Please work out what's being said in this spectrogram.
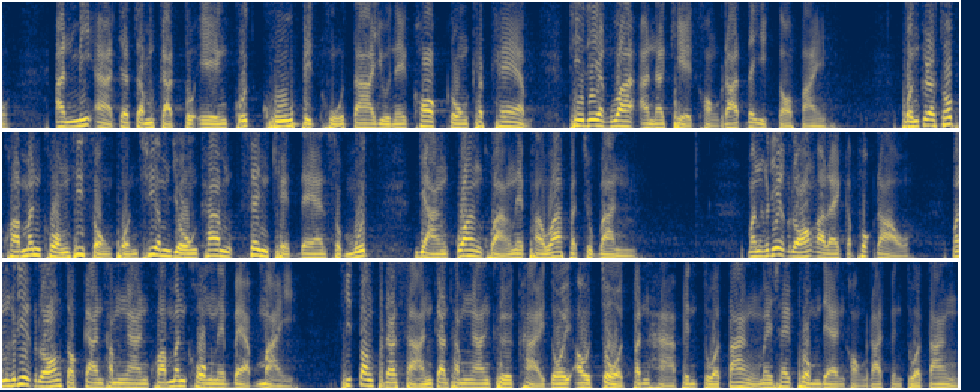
อันมิอาจจะจำกัดตัวเองคุดคู้ปิดหูตาอยู่ในข้อกรงแคบๆที่เรียกว่าอาณาเขตของรัฐได้อีกต่อไป ผลกระทบความมั่นคงที่ส่งผลเชื่อมโยงข้ามเส้นเขตแดนสมมุติ อย่างกว้างขวางในภาวะปัจจุบัน มันเรียกร้องอะไรกับพวกเรา มันเรียกร้องต่อการทำงานความมั่นคงในแบบใหม่ ที่ต้องประสานการทำงานเครือข่ายโดยเอาโจทย์ปัญหาเป็นตัวตั้ง ไม่ใช่พรมแดนของรัฐเป็นตัวตั้ง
